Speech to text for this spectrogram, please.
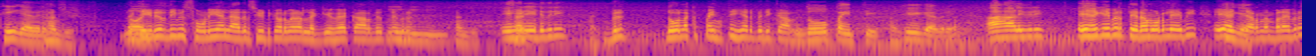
ਠੀਕ ਹੈ ਵੀਰੇ। ਹਾਂਜੀ। ਇੰਟੀਰੀਅਰ ਦੀ ਵੀ ਸੋਹਣੀ ਹੈ ਲੈਦਰ ਸੀਟ ਕਵਰ ਵਗੈਰਾ ਲੱਗੇ ਹੋਏ ਆ ਕਾਰ ਦੇ ਉੱਤੇ ਹੂੰ। ਹਾਂਜੀ। ਇਹ ਰੇਟ ਵੀਰੇ? ਵੀਰ 235000 ਰੁਪਏ ਦੀ ਕਾਰ ਦੇ। 235 ਠੀਕ ਹੈ ਵੀਰੇ। ਆਹ ਵਾਲੀ ਵੀਰੇ? ਇਹ ਹੈਗੇ ਵੀਰ 13 ਮਾਡਲ ਇਹ ਵੀ ਇਹ ਐਚਆਰ ਨੰਬਰ ਹੈ ਵੀਰ।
